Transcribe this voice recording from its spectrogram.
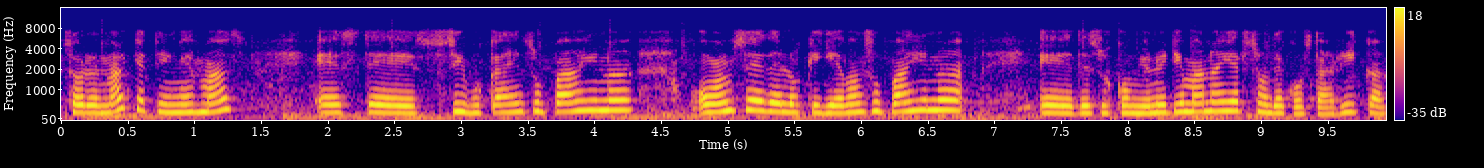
sobre el marketing. Es más, este, si buscas en su página, 11 de los que llevan su página eh, de sus community managers son de Costa Rica.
